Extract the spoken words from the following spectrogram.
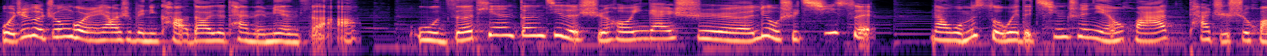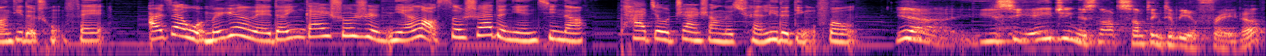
我这个中国人要是被你考到，就太没面子了啊！武则天登基的时候应该是六十七岁。那我们所谓的青春年华，她只是皇帝的宠妃；而在我们认为的应该说是年老色衰的年纪呢，她就站上了权力的顶峰。Yeah, you see, aging is not something to be afraid of.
